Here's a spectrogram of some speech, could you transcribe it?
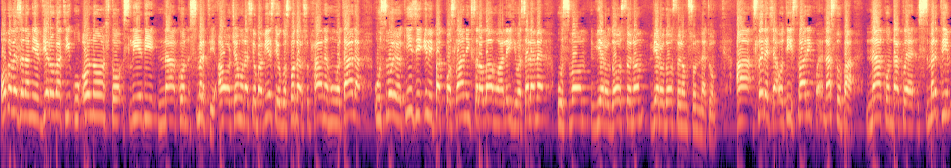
Obaveza nam je vjerovati u ono što slijedi nakon smrti, a o čemu nas je obavijestio gospodar subhanahu wa ta'ala u svojoj knjizi ili pak poslanik sallallahu alaihi wa sallame u svom vjerodostojnom, vjerodostojnom sunnetu. A sljedeća od tih stvari koja nastupa nakon dakle smrti,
